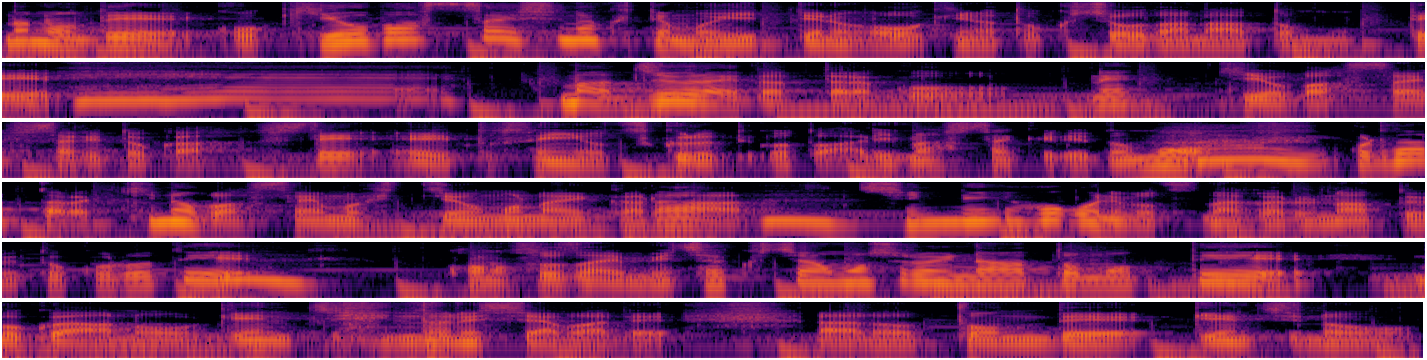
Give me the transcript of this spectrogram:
なのでこう木を伐採しなくてもいいっていうのが大きな特徴だなと思って、まあ、従来だったらこうね木を伐採したりとかして、えー、と繊維を作るってことはありましたけれども、はい。これだったら木の伐採も必要もないから、うん。森林保護にもつながるなというところで、うん。この素材めちゃくちゃ面白いなと思って僕はあの現地インドネシアまであの飛んで現地の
